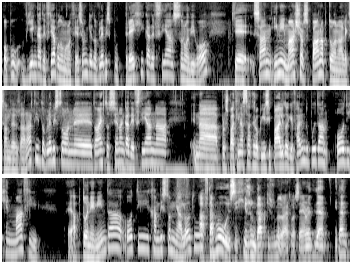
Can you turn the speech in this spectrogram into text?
Όπου βγήκε κατευθείαν από το μονοθέσιο και το βλέπεις που τρέχει κατευθείαν στον οδηγό. Και σαν είναι οι Marshalls πάνω από τον Αλεξάνδρ Ζανάρτη, το βλέπεις τον, ε, τον Άιρτον Σένα κατευθείαν να, να προσπαθεί να σταθεροποιήσει πάλι το κεφάλι του που ήταν ό,τι είχε μάθει ε, από το 90, ό,τι είχαν μπει στο μυαλό του. Αυτά που συγχύζουν κάποιοι ίσως με τον Άιρτον Σένα είναι ότι ήταν, ήταν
